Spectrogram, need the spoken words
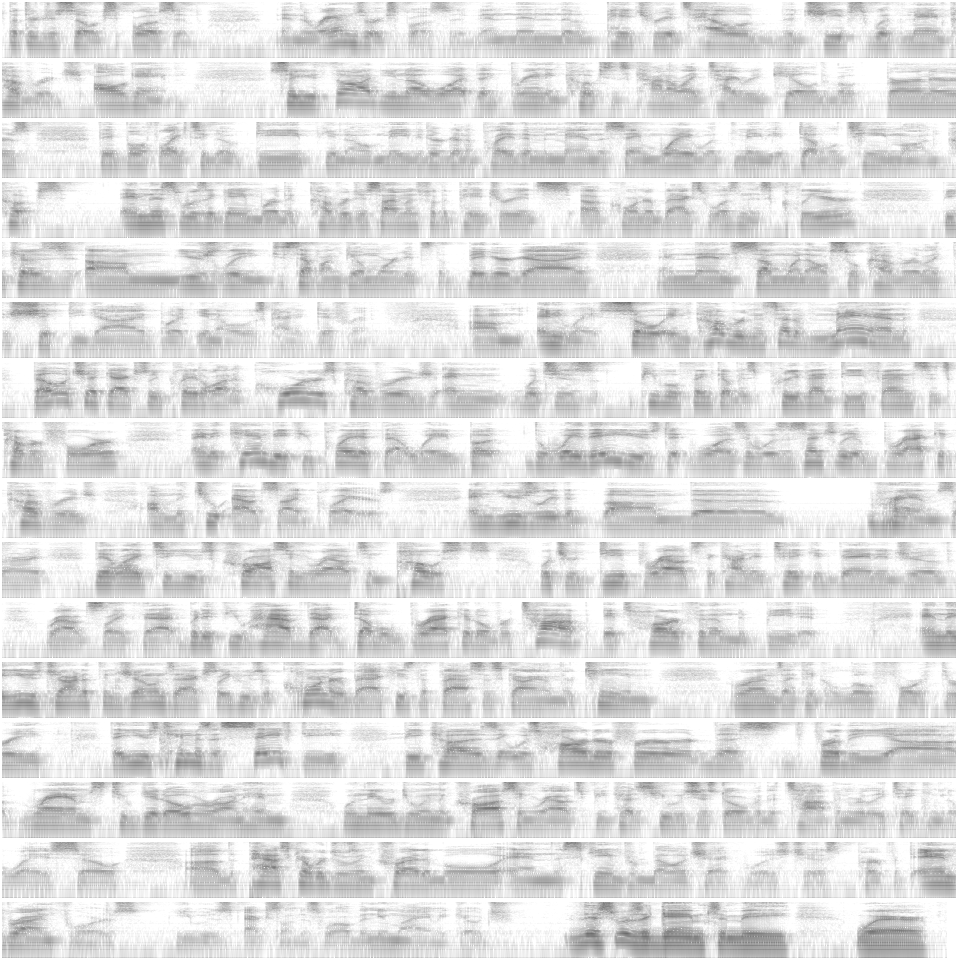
but they're just so explosive. And the Rams are explosive. And then the Patriots held the Chiefs with man coverage all game. So you thought, you know what, like Brandin Cooks is kind of like Tyreek Hill. They're both burners. They both like to go deep. You know, maybe they're going to play them in man the same way with maybe a double team on Cooks and this was a game where the coverage assignments for the Patriots uh, cornerbacks wasn't as clear because um, usually Stephon Gilmore gets the bigger guy, and then someone else will cover like the shifty guy, but you know it was kind of different. Um, anyway, so in coverage instead of man, Belichick actually played a lot of quarters coverage, and which is people think of as prevent defense. It's cover four, and it can be if you play it that way. But the way they used it was it was essentially a bracket coverage on the two outside players, and usually the um, the Rams, sorry, they like to use crossing routes and posts, which are deep routes that kind of take advantage of routes like that. But if you have that double bracket over top, it's hard for them to beat it and they use Jonathan Jones actually, who's a cornerback. He's the fastest guy on their team. Runs I think a low four three. They used him as a safety because it was harder for the for the uh, Rams to get over on him when they were doing the crossing routes because he was just over the top and really taking it away. So uh, the pass coverage was incredible, and the scheme from Belichick was just perfect. And Brian Flores, he was excellent as well, the new Miami coach. This was a game to me where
